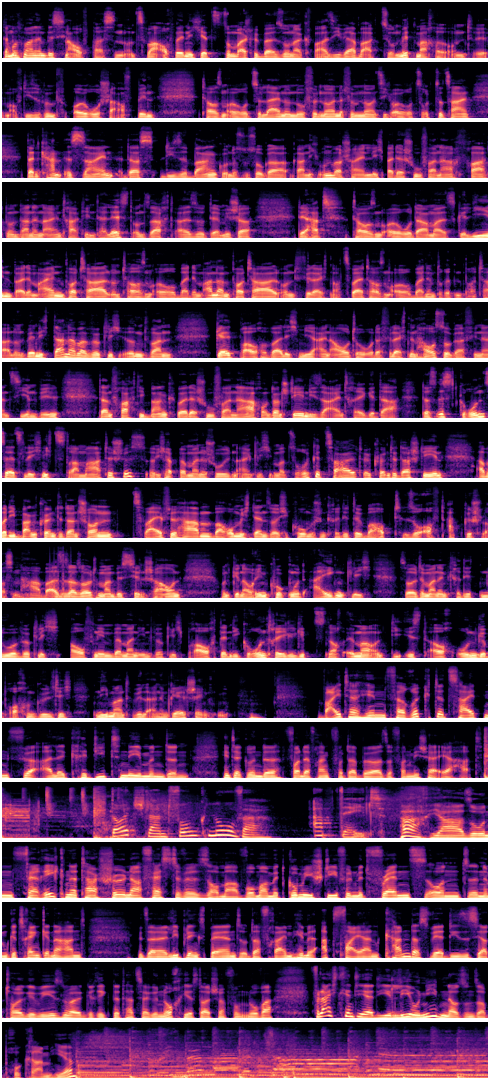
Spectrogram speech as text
Da muss man ein bisschen aufpassen. Und zwar auch, wenn ich jetzt zum Beispiel bei so einer quasi Werbeaktion mitmache und äh, auf diese 5 Euro scharf bin, 1000 Euro zu leihen und nur für 995 Euro zurückzuzahlen, dann kann es sein, dass diese Bank, und das ist sogar gar nicht unwahrscheinlich, bei der Schufa nachfragt und dann einen Eintrag hinterlässt und sagt, also der Mischer, der hat 1000 Euro damals damals geliehen bei dem einen Portal und 1000 Euro bei dem anderen Portal und vielleicht noch 2000 Euro bei dem dritten Portal. Und wenn ich dann aber wirklich irgendwann Geld brauche, weil ich mir ein Auto oder vielleicht ein Haus sogar finanzieren will, dann fragt die Bank bei der Schufa nach und dann stehen diese Einträge da. Das ist grundsätzlich nichts Dramatisches. Ich habe ja meine Schulden eigentlich immer zurückgezahlt, könnte da stehen. Aber die Bank könnte dann schon Zweifel haben, warum ich denn solche komischen Kredite überhaupt so oft abgeschlossen habe. Also da sollte man ein bisschen schauen und genau hingucken. Und eigentlich sollte man einen Kredit nur wirklich aufnehmen, wenn man ihn wirklich braucht. Denn die Grundregel gibt es noch immer und die ist auch ungebrochen gültig. Niemand will einem Geld schenken. Hm. Weiterhin verrückte Zeiten für alle Kreditnehmenden. Hintergründe von der Frankfurter Börse von Mischa Erhardt. Deutschlandfunk Nova. Update. Ach ja, so ein verregneter, schöner Festivalsommer, wo man mit Gummistiefeln, mit Friends und einem Getränk in der Hand mit seiner Lieblingsband unter freiem Himmel abfeiern kann. Das wäre dieses Jahr toll gewesen, weil geregnet hat es ja genug. Hier ist Deutschlandfunk Nova. Vielleicht kennt ihr ja die Leoniden aus unserem Programm hier.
